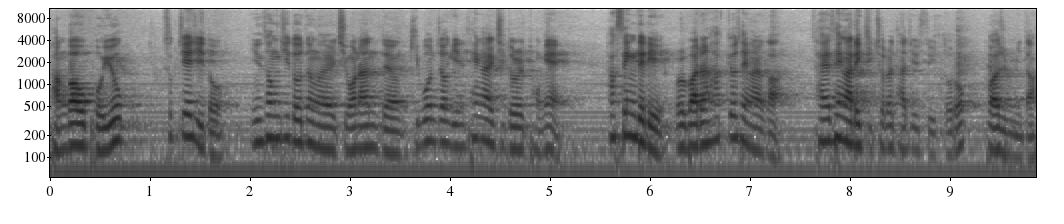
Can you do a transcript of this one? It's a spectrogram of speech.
방과 후 보육, 숙제 지도, 인성 지도 등을 지원하는 등 기본적인 생활 지도를 통해 학생들이 올바른 학교 생활과 사회생활의 기초를 다질 수 있도록 도와줍니다.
